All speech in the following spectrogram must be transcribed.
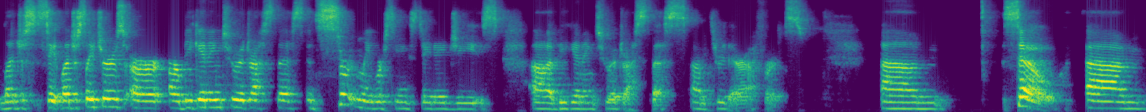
legis- state legislatures are, are beginning to address this. And certainly we're seeing state AGs uh, beginning to address this um, through their efforts. Um, so, um,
